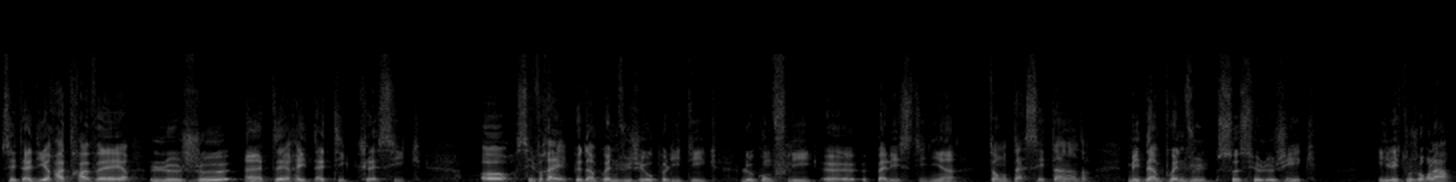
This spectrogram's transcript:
c'est-à-dire à travers le jeu interétatique classique. Or, c'est vrai que d'un point de vue géopolitique, le conflit euh, palestinien tend à s'éteindre, mais d'un point de vue sociologique, il est toujours là.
